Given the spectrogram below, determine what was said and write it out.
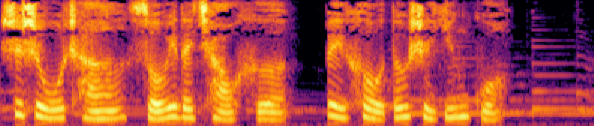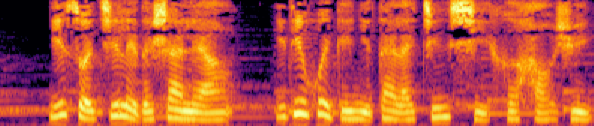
世事无常，所谓的巧合背后都是因果。你所积累的善良，一定会给你带来惊喜和好运。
